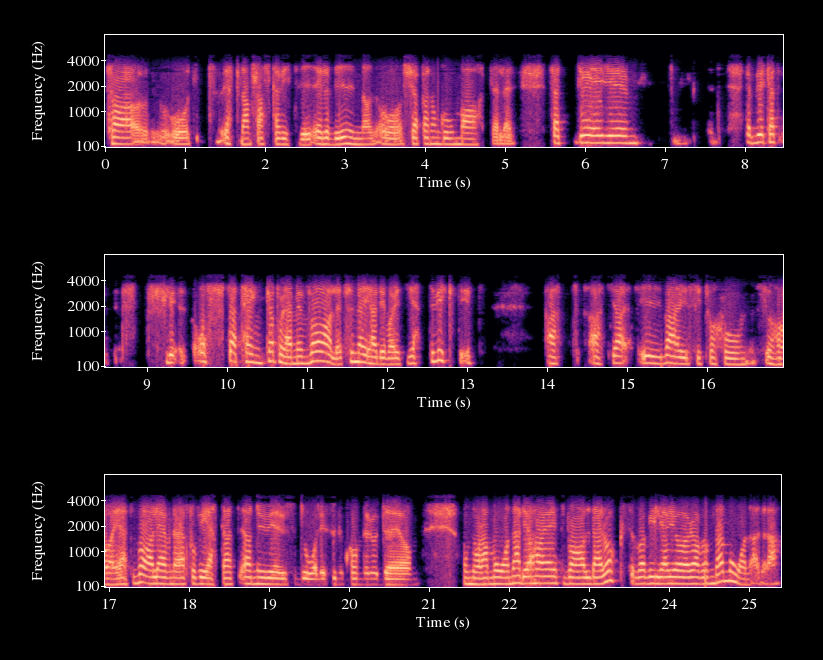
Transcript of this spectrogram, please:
ta och öppna en flaska vitt vin, eller vin och, och köpa någon god mat. Eller, så att det är ju... Jag brukar ofta tänka på det här med valet. För mig har det varit jätteviktigt att, att jag i varje situation så har jag ett val, även när jag får veta att ja, nu är du så dålig så du kommer att dö om, om några månader. Jag har ett val där också. Vad vill jag göra av de där månaderna?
